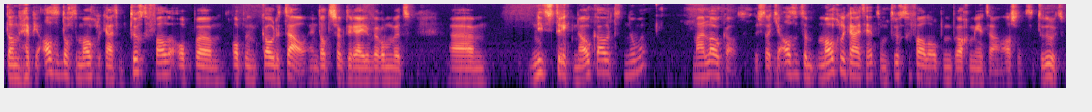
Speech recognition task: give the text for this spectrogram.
dan heb je altijd nog de mogelijkheid om terug te vallen op, um, op een codetaal. En dat is ook de reden waarom we het um, niet strikt no-code noemen, maar low-code. Dus dat je altijd de mogelijkheid hebt om terug te vallen op een programmeertaal als het te doet.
